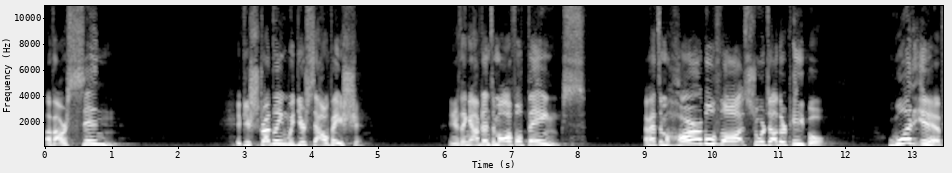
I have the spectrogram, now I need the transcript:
of our sin. If you're struggling with your salvation and you're thinking, I've done some awful things, I've had some horrible thoughts towards other people. What if,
